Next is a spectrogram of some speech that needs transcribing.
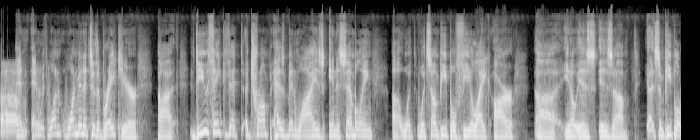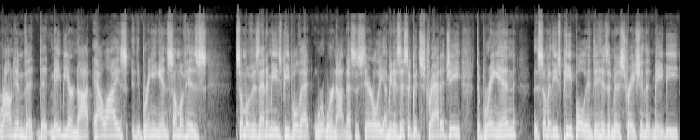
Uh, and and with one one minute to the break here, uh, do you think that Trump has been wise in assembling uh, what what some people feel like are uh, you know is is um, uh, some people around him that that maybe are not allies, bringing in some of his some of his enemies, people that were, were not necessarily. I mean, is this a good strategy to bring in some of these people into his administration that maybe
